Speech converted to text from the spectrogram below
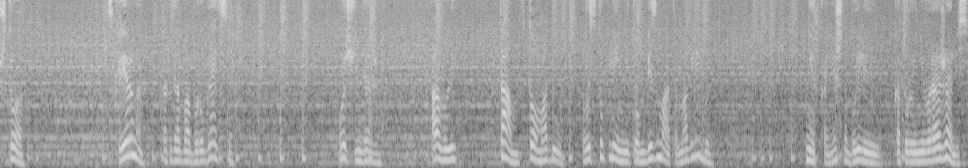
Что? Скверно, когда баба ругается? Очень даже. А вы? Там, в том аду, в выступлении том без мата могли бы? Нет, конечно, были, которые не выражались.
